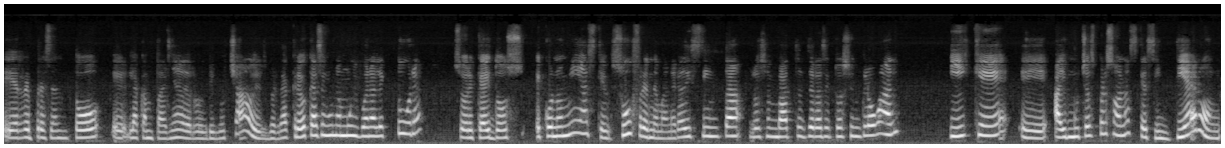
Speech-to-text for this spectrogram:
eh, representó eh, la campaña de Rodrigo Chávez, ¿verdad? Creo que hacen una muy buena lectura sobre que hay dos economías que sufren de manera distinta los embates de la situación global y que eh, hay muchas personas que sintieron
